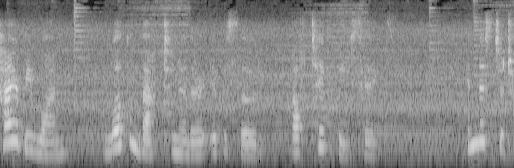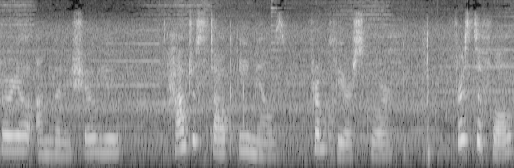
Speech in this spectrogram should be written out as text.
Hi everyone, welcome back to another episode of Tech Basics. In this tutorial I'm going to show you how to stop emails from ClearScore. First of all,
